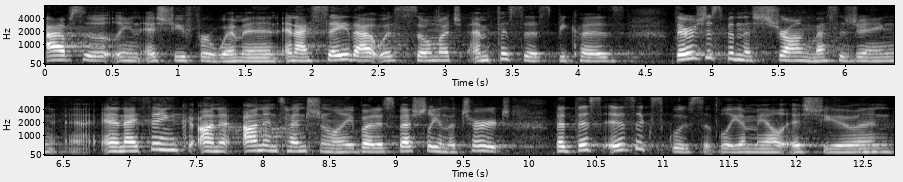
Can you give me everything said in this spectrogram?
absolutely an issue for women. And I say that with so much emphasis because there's just been this strong messaging, and I think un- unintentionally, but especially in the church, that this is exclusively a male issue. Mm-hmm. And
